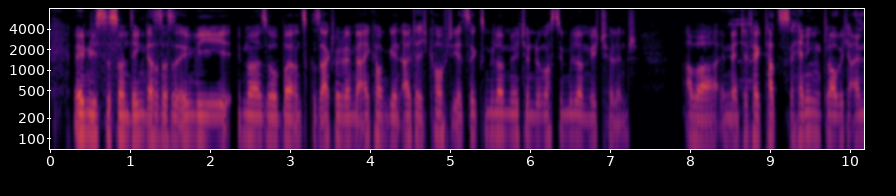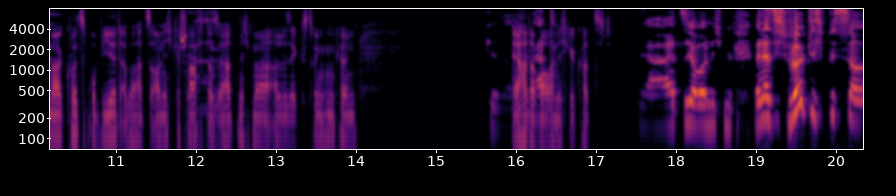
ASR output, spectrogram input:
irgendwie ist das so ein Ding, dass das irgendwie immer so bei uns gesagt wird, wenn wir einkaufen gehen, Alter, ich kaufe dir jetzt sechs Müllermilch und du machst die Müllermilch-Challenge. Aber im. Endeffekt hat es Henning, glaube ich, einmal kurz probiert, aber hat es auch nicht geschafft. Also er hat nicht mal alle sechs trinken können. Genau. Er hat aber er hat, auch nicht gekotzt. Ja, er hat sich aber auch nicht mit. Wenn er sich wirklich bis zur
